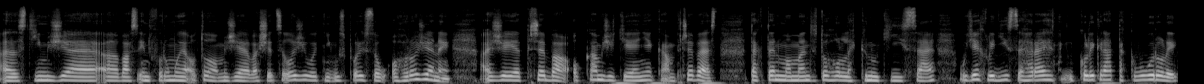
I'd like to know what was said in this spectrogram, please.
eh, s tím, že vás informuje o tom, že vaše celoživotní úspory jsou ohroženy a že je třeba okamžitě je někam převést, tak ten moment toho leknutí se u těch lidí se hraje kolikrát takovou roli,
